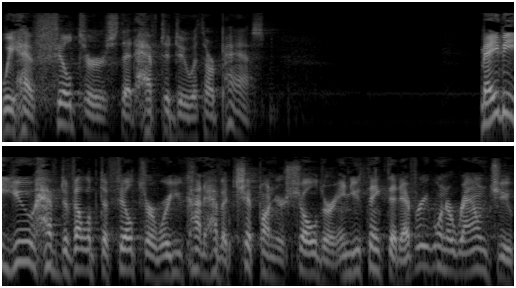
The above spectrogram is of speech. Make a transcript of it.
We have filters that have to do with our past. Maybe you have developed a filter where you kind of have a chip on your shoulder and you think that everyone around you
